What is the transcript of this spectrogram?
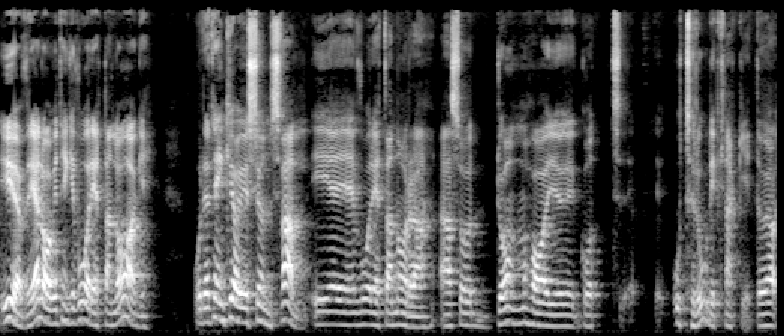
övriga lag. Vi tänker vårettan-lag. Och det tänker jag ju Sundsvall i vårettan norra. Alltså de har ju gått otroligt knackigt. Och jag,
